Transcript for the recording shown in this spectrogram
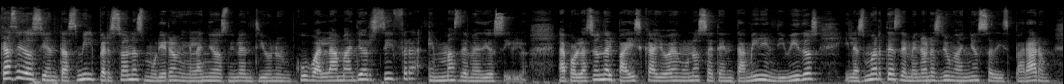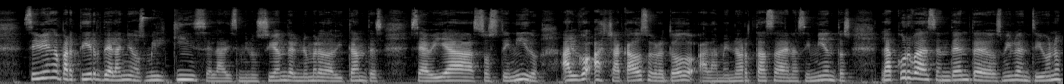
Casi 200.000 personas murieron en el año 2021 en Cuba, la mayor cifra en más de medio siglo. La población del país cayó en unos 70.000 individuos y las muertes de menores de un año se dispararon. Si bien a partir del año 2015 la disminución del número de habitantes se había sostenido, algo achacado sobre todo a la menor tasa de nacimientos, la curva descendente de 2021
